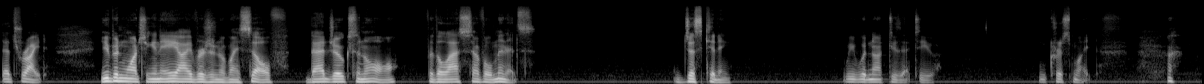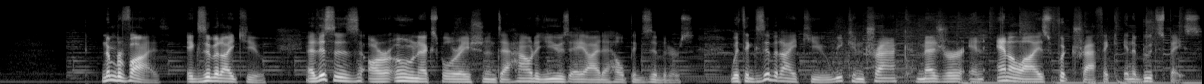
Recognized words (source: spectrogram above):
That's right. You've been watching an AI version of myself, bad jokes and all, for the last several minutes. Just kidding. We would not do that to you and Chris might. Number five, Exhibit IQ. Now this is our own exploration into how to use AI to help exhibitors. With Exhibit IQ, we can track, measure, and analyze foot traffic in a booth space.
